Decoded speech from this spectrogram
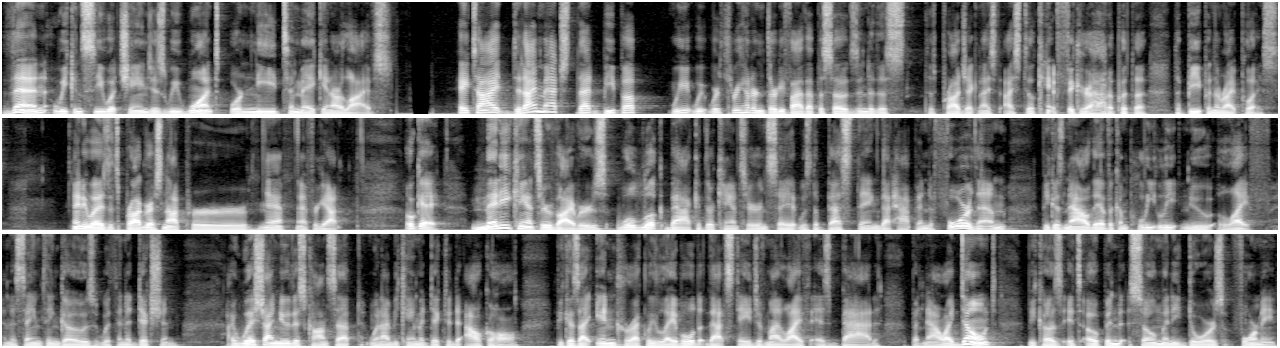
then we can see what changes we want or need to make in our lives. Hey, Ty, did I match that beep up? We, we, are 335 episodes into this this project, and I, I still can't figure out how to put the, the beep in the right place. Anyways, it's progress not per. Yeah, I forgot. Okay, many cancer survivors will look back at their cancer and say it was the best thing that happened for them because now they have a completely new life. And the same thing goes with an addiction. I wish I knew this concept when I became addicted to alcohol because I incorrectly labeled that stage of my life as bad. But now I don't because it's opened so many doors for me.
